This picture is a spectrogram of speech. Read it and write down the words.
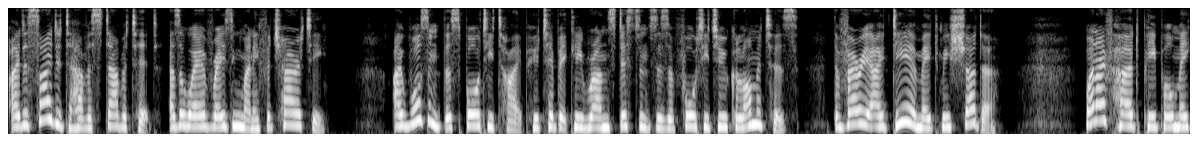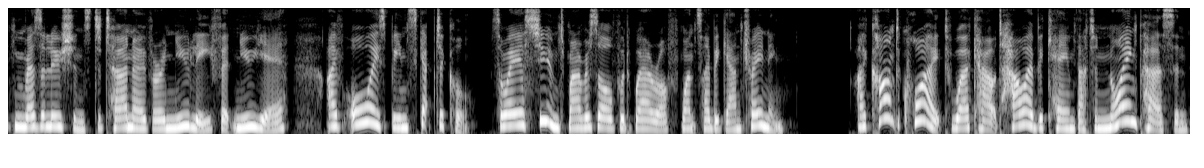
I decided to have a stab at it as a way of raising money for charity. I wasn't the sporty type who typically runs distances of 42 kilometres. The very idea made me shudder. When I've heard people making resolutions to turn over a new leaf at New Year, I've always been sceptical so I assumed my resolve would wear off once I began training. I can't quite work out how I became that annoying person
